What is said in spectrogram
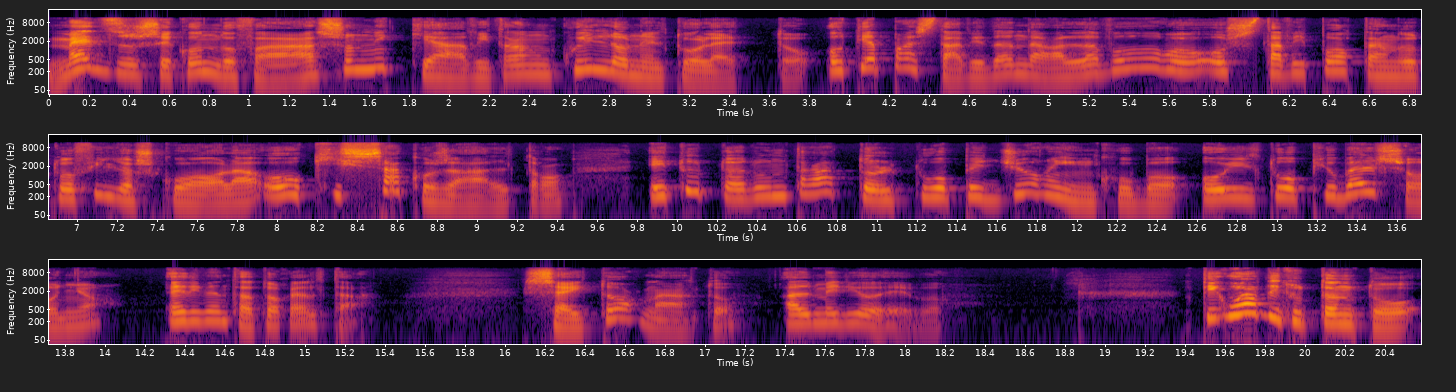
Mezzo secondo fa sonnicchiavi tranquillo nel tuo letto, o ti apprestavi ad andare al lavoro, o stavi portando tuo figlio a scuola, o chissà cos'altro, e tutto ad un tratto il tuo peggiore incubo o il tuo più bel sogno è diventato realtà. Sei tornato al Medioevo. Ti guardi tutto,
